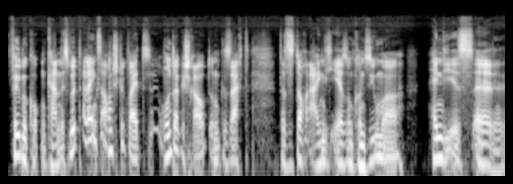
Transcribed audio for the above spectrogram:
Filme gucken kann. Es wird allerdings auch ein Stück weit runtergeschraubt und gesagt, dass es doch eigentlich eher so ein Consumer-Handy ist, äh,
